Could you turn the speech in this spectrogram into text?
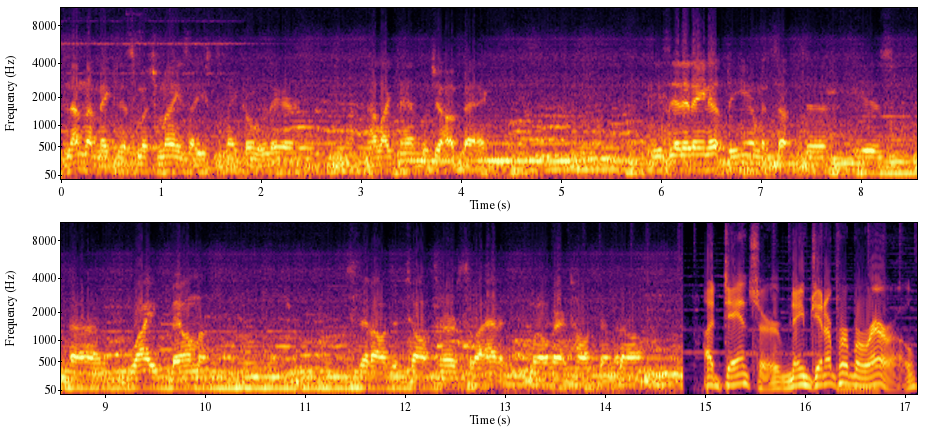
And I'm not making as much money as I used to make over there. I like to have my job back. And he said it ain't up to him. It's up to his uh, wife, Velma. She said I'll just talk to her, so I haven't went over there and talked to him at all. A dancer named Jennifer Marrero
